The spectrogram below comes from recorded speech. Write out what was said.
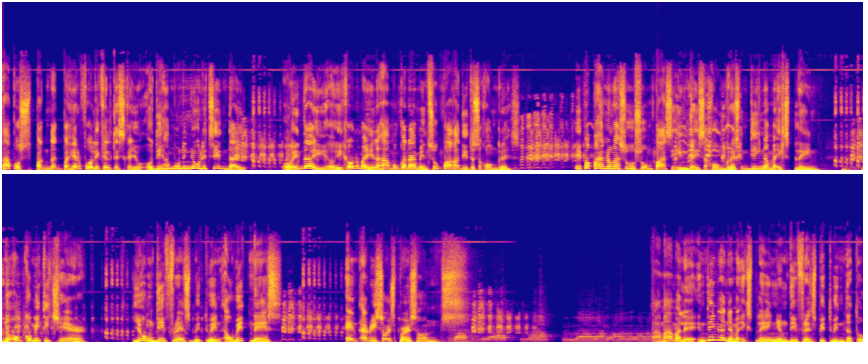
Tapos, pag nagpa-hair follicle test kayo, o di hamunin nyo ulit si Inday. O Inday, o ikaw naman, hinahamon ka namin, sumpa ka dito sa Congress. E paano nga susumpa si Inday sa Congress? Hindi nga ma-explain. Noong committee chair, yung difference between a witness and a resource person. Tama, mali. Hindi nga niya ma-explain yung difference between the two.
